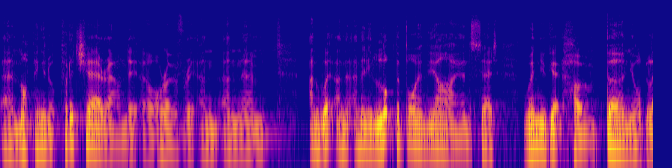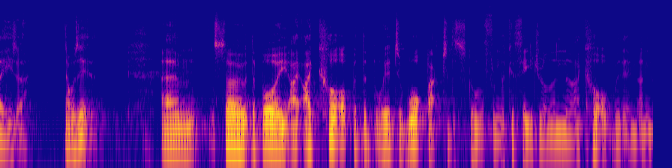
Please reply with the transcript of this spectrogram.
um, mopping it up. Put a chair around it or, or over it and, and um, and, when, and, and then he looked the boy in the eye and said, When you get home, burn your blazer. That was it. Um, so the boy, I, I, caught up with the, we had to walk back to the school from the cathedral, and I caught up with him. And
